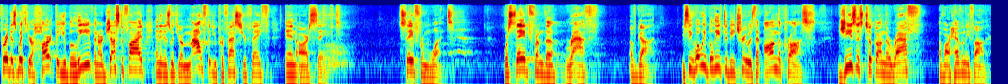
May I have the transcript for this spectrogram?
For it is with your heart that you believe and are justified, and it is with your mouth that you profess your faith and are saved. Saved from what? We're saved from the wrath of God. You see, what we believe to be true is that on the cross, Jesus took on the wrath of our Heavenly Father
